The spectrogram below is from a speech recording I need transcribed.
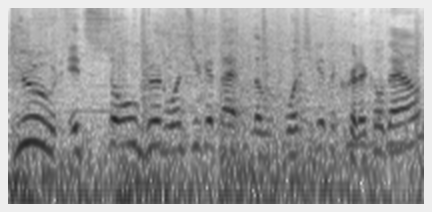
Dude, it's so good once you get that the once you get the critical down.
